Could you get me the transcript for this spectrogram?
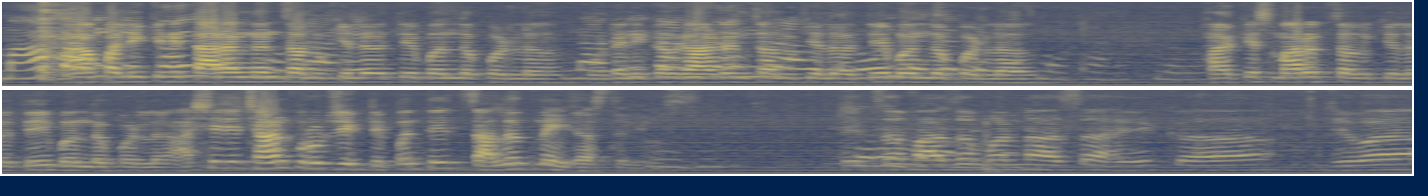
महापालिकेने तारांगण चालू. केलं ते बंद पडलं बोटॅनिकल गार्डन चालू केलं ते बंद पडलं. फाळके स्मारक चालू केलं ते बंद पडलं असे जे छान प्रोजेक्ट आहे पण ते चालत नाही जास्त दिवस. त्याचं माझं म्हणणं असं आहे का जेव्हा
